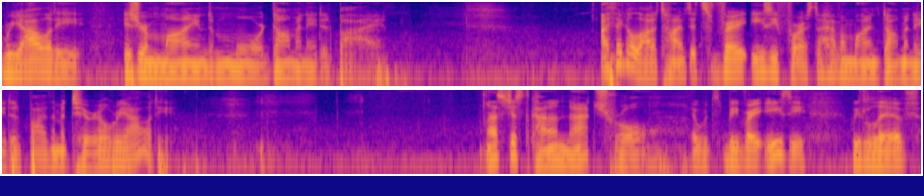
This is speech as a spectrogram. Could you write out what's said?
reality is your mind more dominated by? I think a lot of times it's very easy for us to have a mind dominated by the material reality. That's just kind of natural. It would be very easy. We live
